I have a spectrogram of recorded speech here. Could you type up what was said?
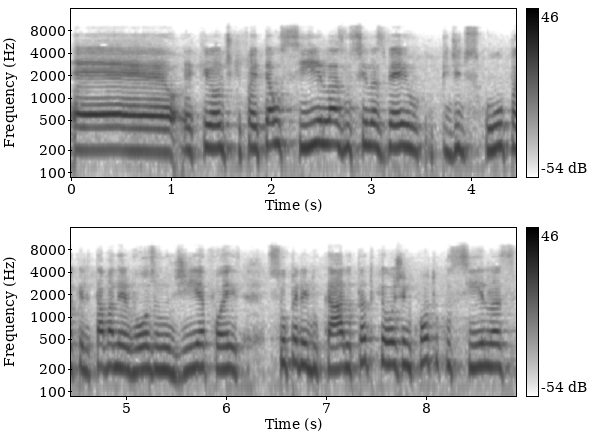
é, é que onde que foi até o Silas, o Silas veio pedir desculpa, que ele estava nervoso no dia, foi super educado, tanto que hoje eu encontro com o Silas,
